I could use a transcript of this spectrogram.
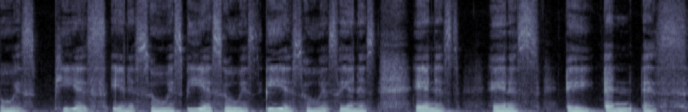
OS, PS, OS, PSOS, ANS, ANS, ANS, ANS.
